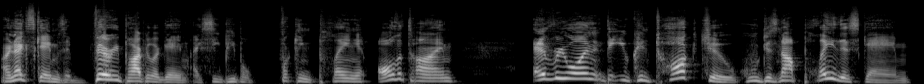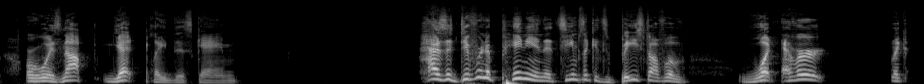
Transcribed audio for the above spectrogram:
Our next game is a very popular game. I see people fucking playing it all the time. Everyone that you can talk to who does not play this game or who has not yet played this game has a different opinion that seems like it's based off of whatever like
